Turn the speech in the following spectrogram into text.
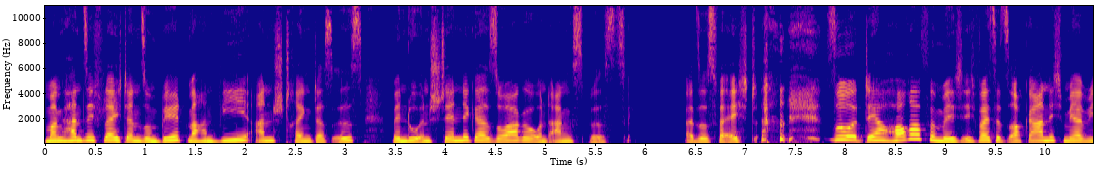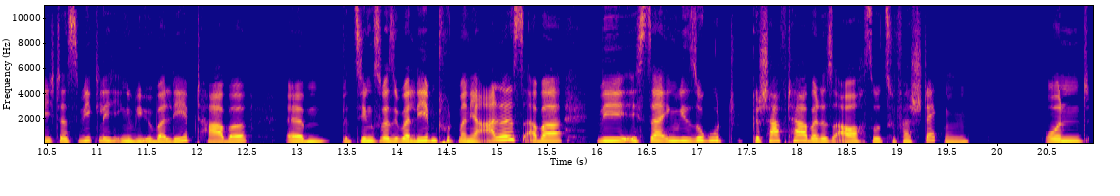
Und man kann sich vielleicht dann so ein Bild machen, wie anstrengend das ist, wenn du in ständiger Sorge und Angst bist. Also es war echt so der Horror für mich. Ich weiß jetzt auch gar nicht mehr, wie ich das wirklich irgendwie überlebt habe. Ähm, beziehungsweise überleben tut man ja alles, aber wie ich es da irgendwie so gut geschafft habe, das auch so zu verstecken. Und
